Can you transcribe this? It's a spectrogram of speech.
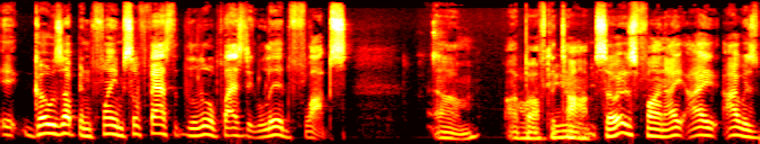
it goes up in flames so fast that the little plastic lid flops um up Oh, off the top. So it was fun. I, I I was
